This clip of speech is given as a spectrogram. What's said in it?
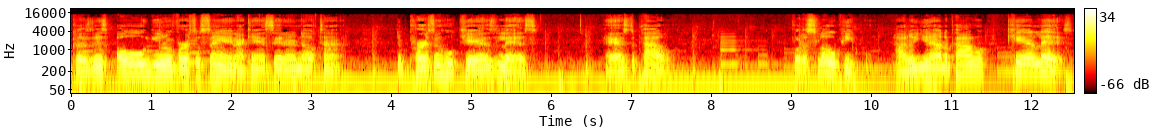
Cause this old universal saying, I can't say it enough time. The person who cares less has the power. For the slow people, how do you have the power? Care less.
